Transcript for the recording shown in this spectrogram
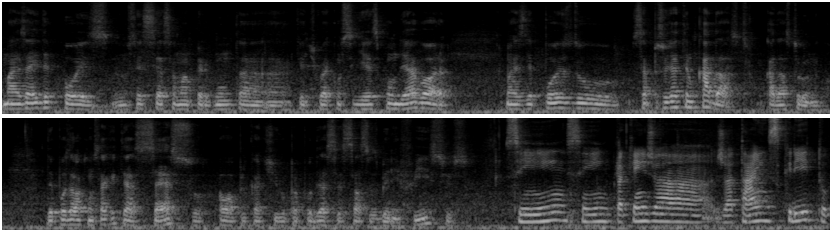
Mas aí depois, não sei se essa é uma pergunta ah, que a gente vai conseguir responder agora, mas depois do. Se a pessoa já tem um cadastro, um cadastro único, depois ela consegue ter acesso ao aplicativo para poder acessar seus benefícios? Sim, sim. Para quem já já está inscrito,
